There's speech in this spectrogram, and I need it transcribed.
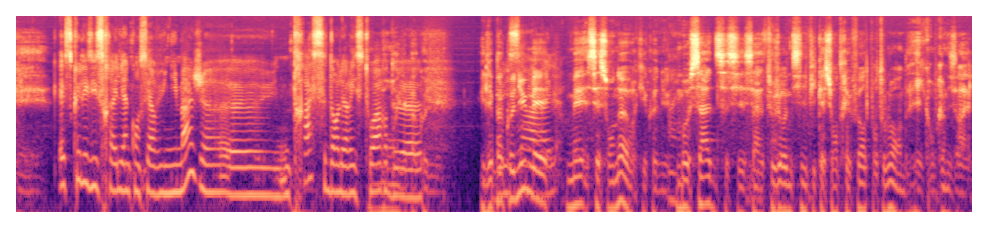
Et Est-ce que les Israéliens conservent une image, une trace dans leur histoire non, de... il. Il n'est pas connu, mais, c'est son œuvre qui est connue. Ouais. Mossad, ça, c'est- ça a toujours une signification très forte pour tout le monde, y compris en Israël.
